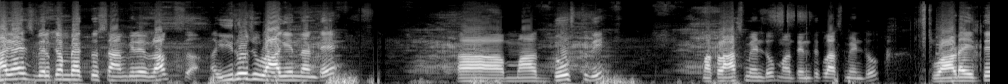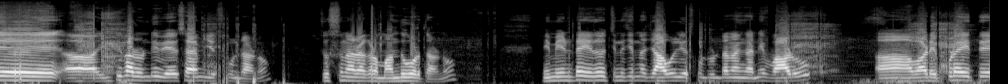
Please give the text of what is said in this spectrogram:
Hi guys welcome back to శాంబిలే వ్లాగ్స్ ఈరోజు వ్లాగ్ ఏంటంటే మా దోస్తుది మా క్లాస్మేట్ మా టెన్త్ క్లాస్మేట్ వాడైతే ఇంటికాడ ఉండి వ్యవసాయం చేసుకుంటాను చూస్తున్నారు అక్కడ మందు కొడతాను మేమేంటే ఏదో చిన్న చిన్న జాబులు చేసుకుంటుంటున్నాం కానీ వాడు వాడు ఎప్పుడైతే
